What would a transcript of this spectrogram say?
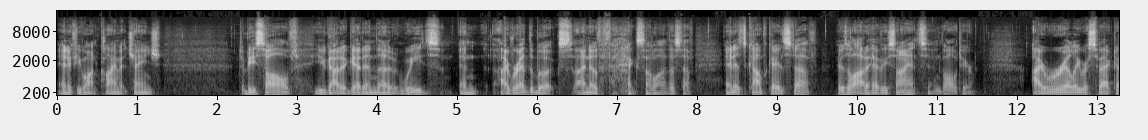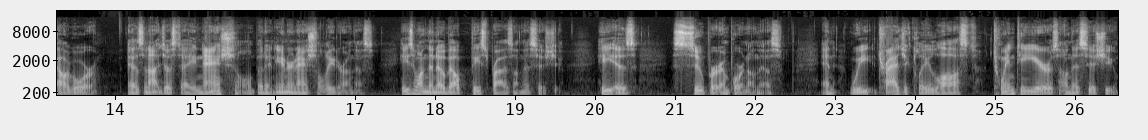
and if you want climate change to be solved you got to get in the weeds. And i've read the books. I know the facts on a lot of this stuff. And it's complicated stuff. There's a lot of heavy science involved here. I really respect al gore as not just a national, but an international leader on this. He's won the Nobel Peace Prize on this issue. He is super important on this. And we tragically lost 20 years on this issue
